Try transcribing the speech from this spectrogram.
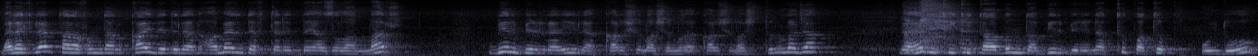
melekler tarafından kaydedilen amel defterinde yazılanlar birbirleriyle karşılaştırılacak ve her iki kitabın da birbirine tıpatıp uyduğu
